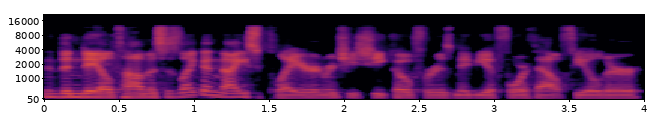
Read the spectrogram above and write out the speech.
then Dale Thomas is like a nice player, and Richie Schiekofer is maybe a fourth outfielder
